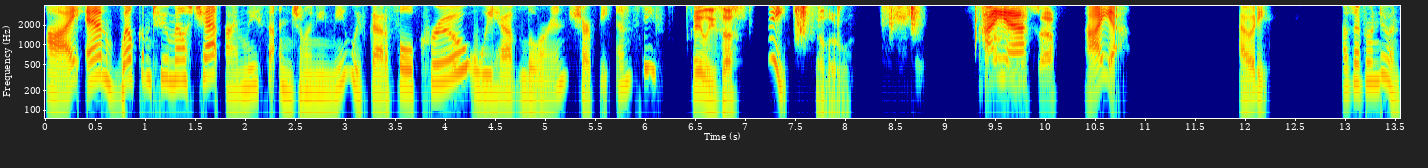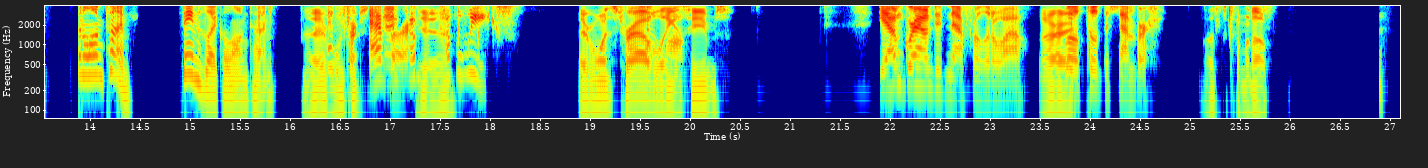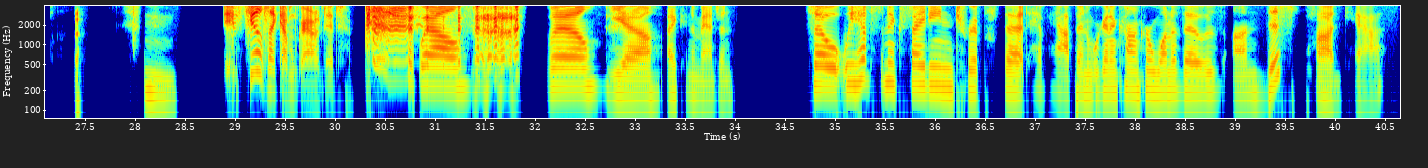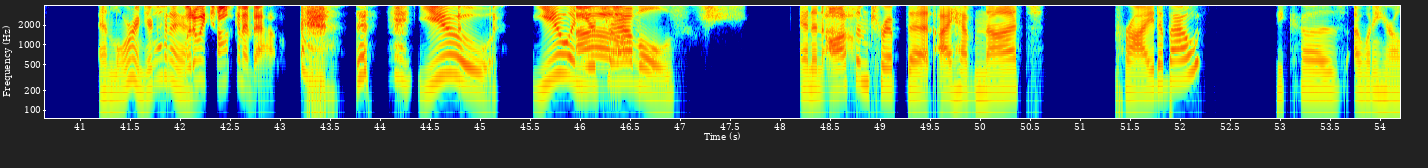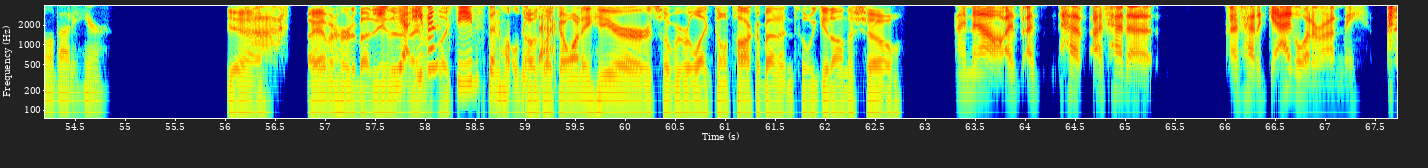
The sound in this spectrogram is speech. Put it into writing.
Hi, and welcome to Mouse Chat. I'm Lisa, and joining me, we've got a full crew. We have Lauren, Sharpie, and Steve. Hey, Lisa. Hey. Hello. Hiya. Lisa. Hiya. Howdy. How's everyone doing? It's been a long time. Seems like a long time. Uh, everyone keeps. forever. A couple, Yeah. couple weeks. Everyone's traveling. It seems. Yeah, I'm grounded now for a little while. All right, Well, till December. that's coming up. Hmm. It feels like I'm grounded. Well, well, yeah, I can imagine. So we have some exciting trips that have happened. We're going to conquer one of those on this podcast. And Lauren, you're kind of what are we talking about? you, you and your Oh. travels, and an Wow. awesome trip that I have not pried about because I want to hear all about it here. Yeah, Ah, I haven't heard about it either. yeah, even like, Steve's been holding I was back. like, I want to hear. So we were like, don't talk about it until we get on the show. I know. I've I've have I've had a I've had a gag order on me.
